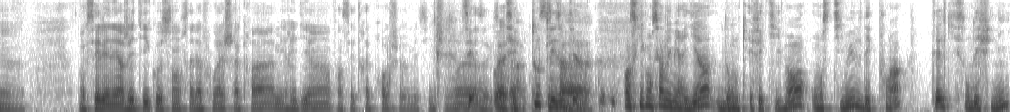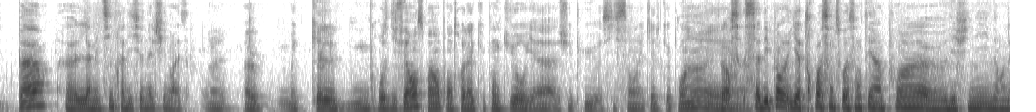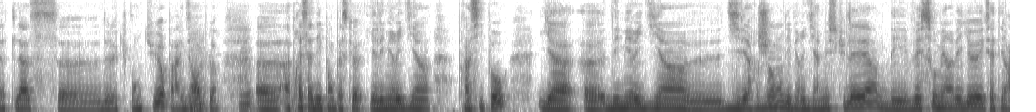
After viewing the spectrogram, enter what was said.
Donc, c'est l'énergétique au sens à la fois chakra, méridien, enfin, c'est très proche euh, médecine chinoise. C'est etc., voilà, c'est toutes les pas- inter- En ce qui concerne les méridiens, donc effectivement, on stimule des points tels qu'ils sont définis par euh, la médecine traditionnelle chinoise. Ouais. Euh, mais quelle grosse différence, par exemple, entre l'acupuncture où il y a, je sais plus, 600 et quelques points et. Alors ça, ça dépend, il y a 361 points euh, définis dans l'atlas euh, de l'acupuncture par exemple. Mhm. Euh, après ça dépend parce qu'il y a les méridiens principaux, il y a euh, des méridiens euh, divergents, des méridiens musculaires, des vaisseaux merveilleux, etc.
